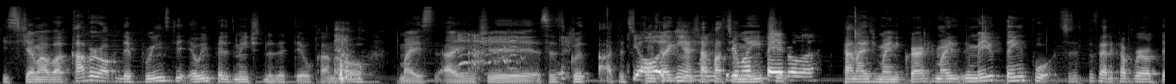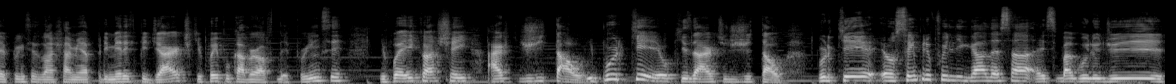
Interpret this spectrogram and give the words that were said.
que se chamava Cover of the Prince. Eu infelizmente deletei o canal, mas a gente. Vocês, ah, vocês conseguem ódio, achar mano. Facilmente canais de Minecraft, mas em meio tempo, se vocês quiserem Cover of the Prince, vocês vão achar minha primeira speed art, que foi pro Cover of the Prince, e foi aí que eu achei arte digital. E por que eu quis a arte digital? Porque eu sempre fui ligado a, essa, a esse bagulho de,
